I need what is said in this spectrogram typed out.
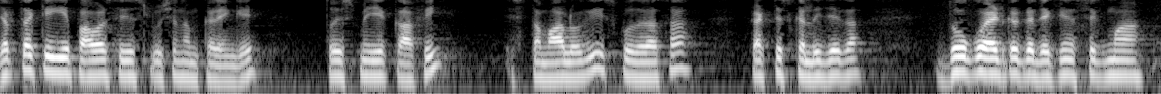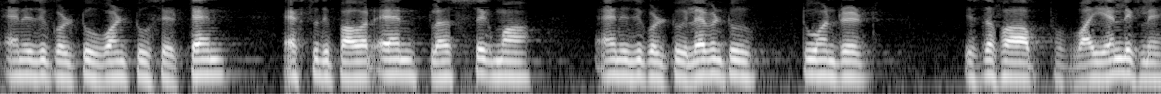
جب تک کہ یہ پاور سیریز سولوشن ہم کریں گے تو اس میں یہ کافی استعمال ہوگی اس کو ذرا سا پریکٹس کر لیجیے گا دو کو ایڈ کر کے دیکھیں sigma n is equal to one to سے ten x to the power n plus sigma n is equal to eleven to two hundred اس دفعہ آپ وائی این لکھ لیں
